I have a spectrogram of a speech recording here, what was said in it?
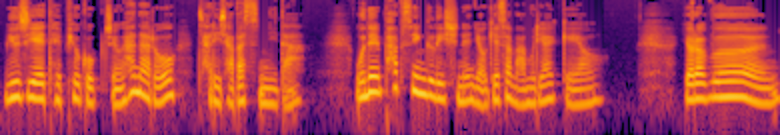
뮤즈의 대표곡 중 하나로 자리 잡았습니다. 오늘 Pops English는 여기서 마무리할게요. 여러분,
